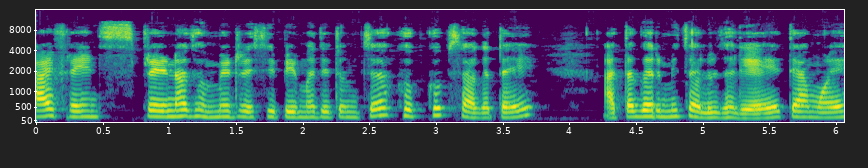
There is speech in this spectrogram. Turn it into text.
हाय फ्रेंड्स प्रेरणा होममेड रेसिपीमध्ये तुमचं खूप खूप स्वागत आहे. आता गरमी चालू झाली आहे त्यामुळे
